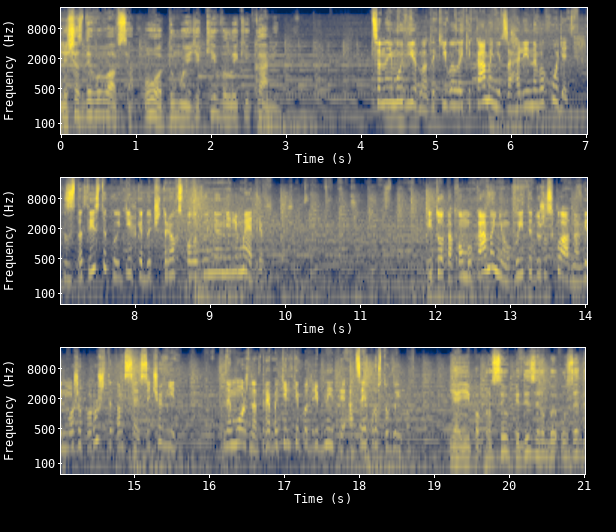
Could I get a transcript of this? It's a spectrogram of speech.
Я ще здивувався. О, думаю, який великий камінь. Це неймовірно, такі великі камені взагалі не виходять. За статистикою тільки до 4,5 мм. І то такому каменю вийти дуже складно. Він може порушити там все, сечовід. Не можна, треба тільки подрібнити, а цей просто випав. Я їй попросив, піди зроби УЗД.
